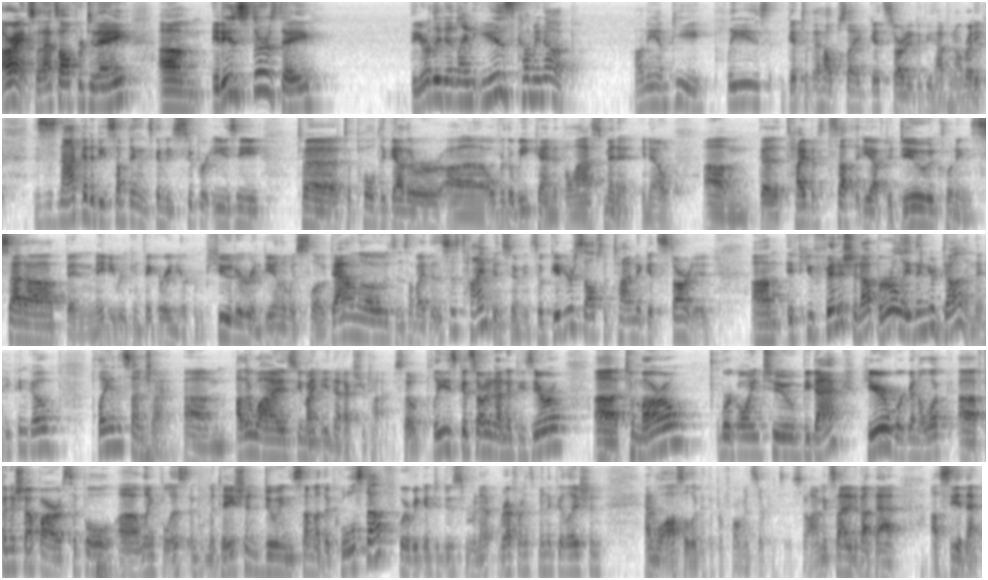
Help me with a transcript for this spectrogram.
All right, so that's all for today. Um, it is Thursday. The early deadline is coming up on EMP. Please get to the help site, get started if you haven't already. This is not going to be something that's going to be super easy to, to pull together uh, over the weekend at the last minute. You know, um, the type of stuff that you have to do, including setup and maybe reconfiguring your computer and dealing with slow downloads and stuff like that. This is time consuming. So give yourself some time to get started. Um, if you finish it up early, then you're done. Then you can go play in the sunshine. Um, otherwise, you might need that extra time. So please get started on MP0. Uh, tomorrow, we're going to be back here. We're going to look, uh, finish up our simple uh, linked list implementation, doing some of the cool stuff where we get to do some reference manipulation, and we'll also look at the performance differences. So I'm excited about that. I'll see you then.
